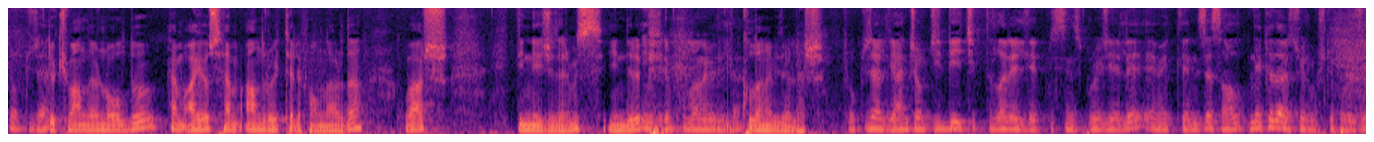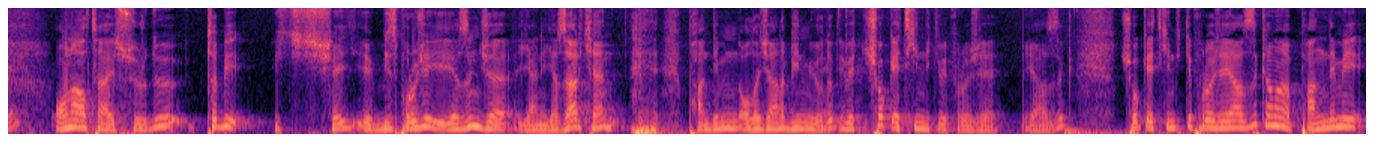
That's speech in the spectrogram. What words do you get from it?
Çok güzel. dokümanlarının olduğu hem iOS hem Android telefonlarda var. Dinleyicilerimiz indirip, indirip kullanabilirler. kullanabilirler. Çok güzel yani çok ciddi çıktılar elde etmişsiniz projeyle. Emeklerinize sağlık. Ne kadar sürmüştü proje? 16 ay sürdü. Tabii şey biz projeyi yazınca yani yazarken pandeminin olacağını bilmiyorduk evet, ve çok etkinlikli bir proje yazdık. Çok etkinlikli proje yazdık ama pandemi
